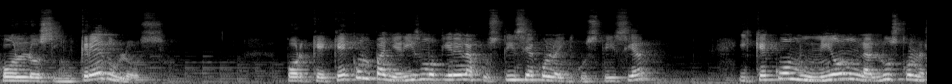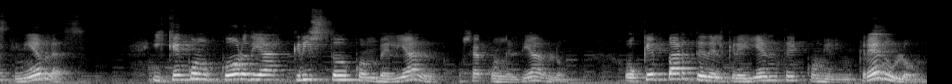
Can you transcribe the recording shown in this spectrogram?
con los incrédulos. Porque ¿qué compañerismo tiene la justicia con la injusticia? ¿Y qué comunión la luz con las tinieblas? ¿Y qué concordia Cristo con Belial, o sea, con el diablo? ¿O qué parte del creyente con el incrédulo?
